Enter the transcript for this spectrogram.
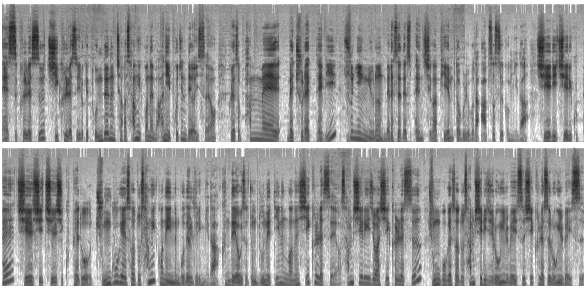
S 클래스, G 클래스 이렇게 돈 되는 차가 상위권에 많이 포진되어 있어요. 그래서 판매 매출액 대비 순이익률은 메르세데스 벤츠가 BMW보다 앞섰을 겁니다. GLE, GLE 쿠페, GLC, GLC 쿠페도 중국에서도 상위권에 있는 모델들입니다. 근데 여기 서 좀 눈에 띄는 거는 C 클래스예요. 3 시리즈와 C 클래스, 중국에서도 3 시리즈 롱일 베이스, C 클래스 롱일 베이스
